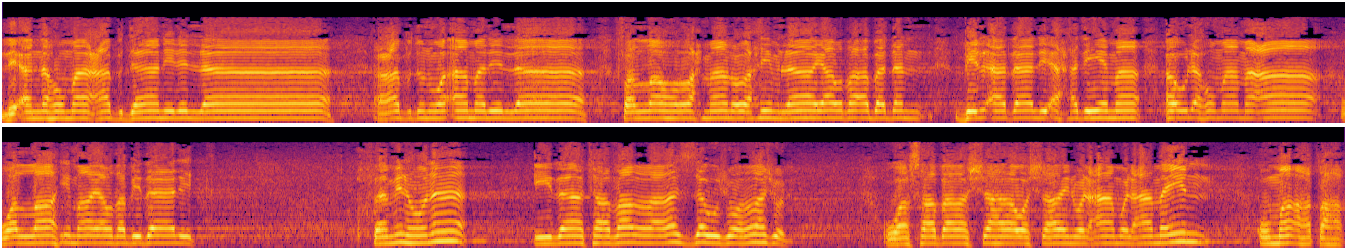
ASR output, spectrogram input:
لأنهما عبدان لله. عبد وأمل الله فالله الرحمن الرحيم لا يرضى أبدا بالأذى لأحدهما أو لهما معا. والله ما يرضى بذلك. فمن هنا إذا تضرر الزوج الرجل وصبر الشهر والشهرين والعام والعامين وما أطاق.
